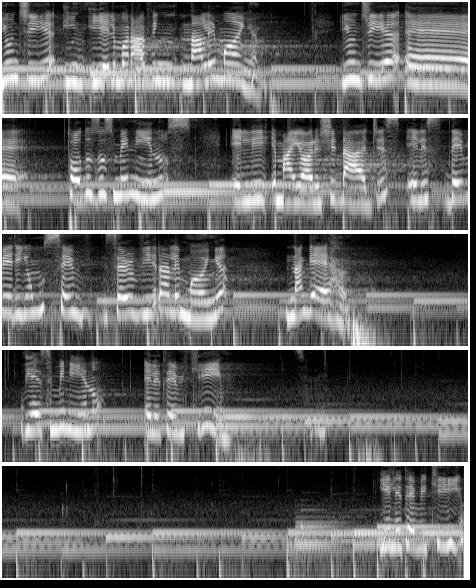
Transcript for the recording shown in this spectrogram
E um dia, e, e ele morava em, na Alemanha. E um dia, é, todos os meninos, ele, maiores de idades, eles deveriam ser, servir a Alemanha na guerra. E esse menino, ele teve que ir. E ele teve que ir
